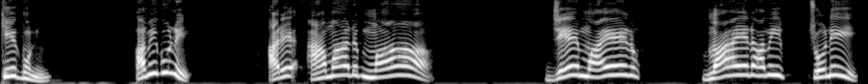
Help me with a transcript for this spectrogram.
কে গুণী? আমি গুণী। আরে আমার মা, যে মায়ের মায়ের আমি চলি,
